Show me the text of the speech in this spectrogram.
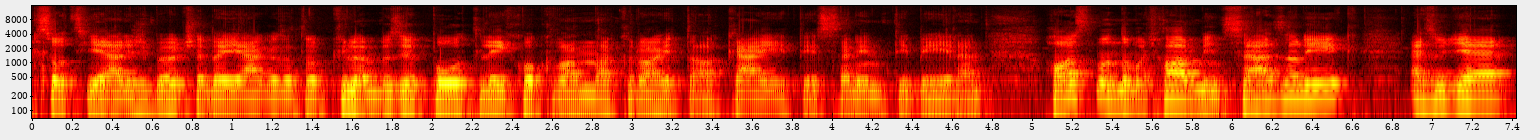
szociális bölcsödei ágazatok, különböző pótlékok vannak rajta a KIT szerinti béren. Ha azt mondom, hogy 30% ez ugye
